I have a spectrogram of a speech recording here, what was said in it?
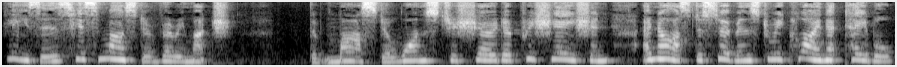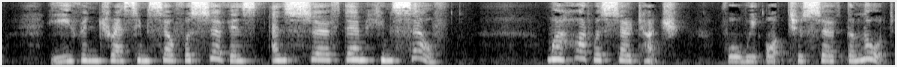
pleases his master very much. The master wants to show the appreciation and asks the servants to recline at table. He even dressed himself for servants and served them himself. My heart was so touched, for we ought to serve the Lord.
